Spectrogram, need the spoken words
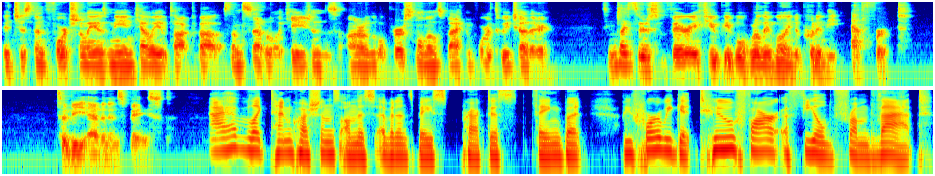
it just unfortunately as me and kelly have talked about on several occasions on our little personal notes back and forth to each other seems like there's very few people really willing to put in the effort to be evidence based. I have like 10 questions on this evidence based practice thing. But before we get too far afield from that,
